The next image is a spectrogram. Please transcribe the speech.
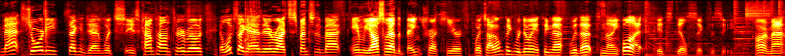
Matt Shorty second gen, which is compound turbo. It looks like it has air ride suspension in the back, and we also have the bank truck here, which I don't think we're doing anything that with that tonight, but it's still sick to see. All right, Matt,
